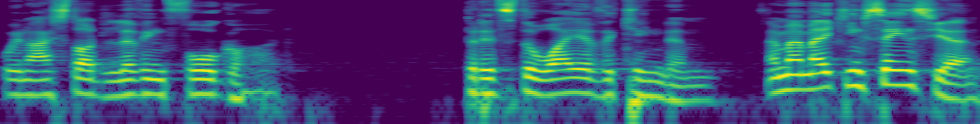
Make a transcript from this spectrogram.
when I start living for God. But it's the way of the kingdom. Am I making sense here?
